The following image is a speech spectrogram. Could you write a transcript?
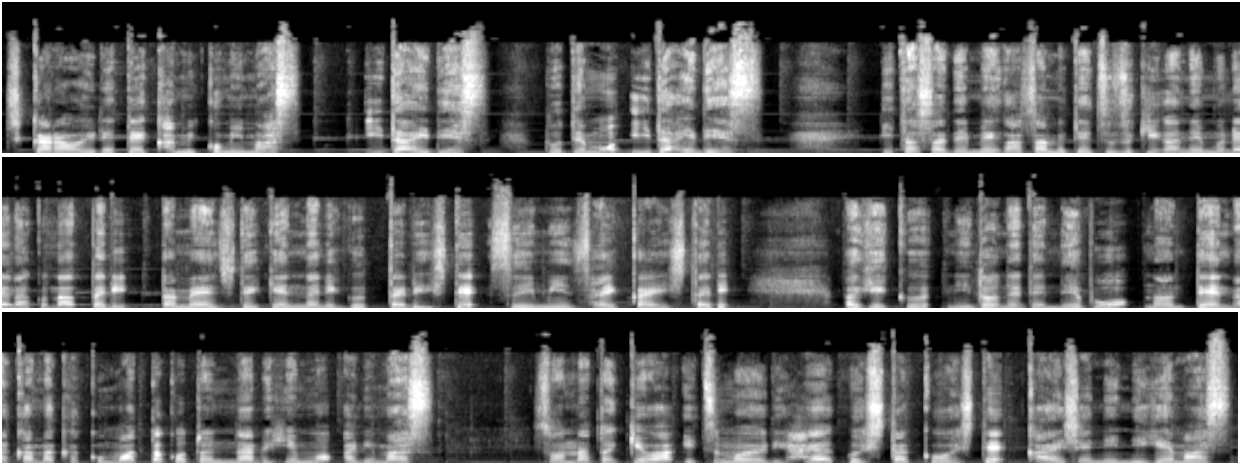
力を入れて噛み込みます。偉大です。とても偉大です。痛さで目が覚めて続きが眠れなくなったり、ダメージでげんなりぐったりして睡眠再開したり、あげく二度寝で寝坊なんてなかなか困ったことになる日もあります。そんな時はいつもより早く支度をして会社に逃げます。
